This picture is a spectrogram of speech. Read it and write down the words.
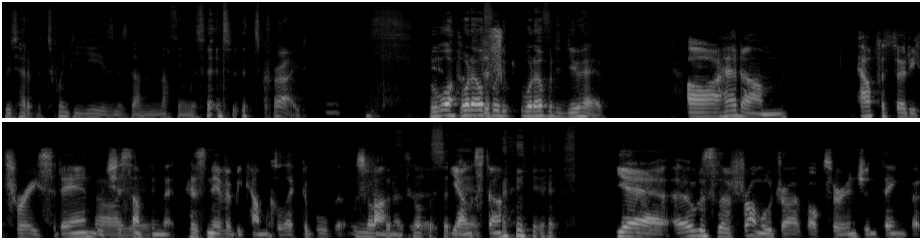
who's had it for 20 years and has done nothing with it. It's great. But what, what This- Alfa what Alfa did you have? Oh, I had um Alfa 33 sedan, which Oh, is yeah. something that has never become collectible, but was Not fun the- as the a sedan. youngster. yeah. Yeah, it was the front wheel drive boxer engine thing, but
